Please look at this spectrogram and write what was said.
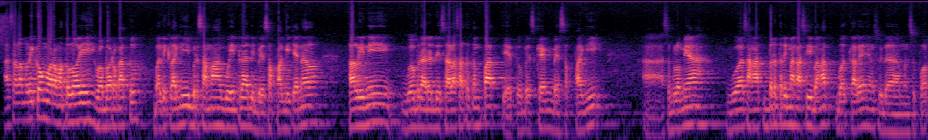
Assalamualaikum warahmatullahi wabarakatuh. Balik lagi bersama gue Indra di Besok Pagi Channel. Kali ini gue berada di salah satu tempat yaitu base camp Besok Pagi. Uh, sebelumnya gue sangat berterima kasih banget buat kalian yang sudah mensupport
